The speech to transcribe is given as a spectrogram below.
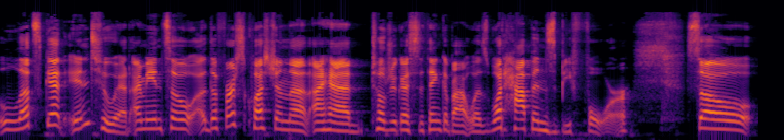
let's get into it. I mean, so uh, the first question that I had told you guys to think about was what happens before? So,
